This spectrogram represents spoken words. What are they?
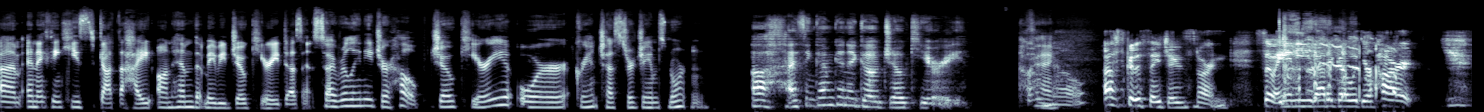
um, and I think he's got the height on him that maybe Joe Keery doesn't. So I really need your help, Joe Keery or Grantchester, James Norton. Uh, I think I'm gonna go Joe Keery. Okay. Oh, no. I was going to say James Norton. So Annie, you got to go with your heart. You,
